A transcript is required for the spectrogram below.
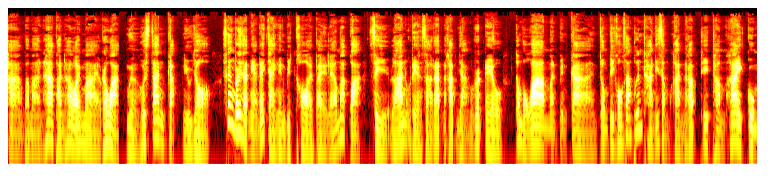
ทางประมาณ 5,500 ไมล์ระหว่างเมืองฮุสตันกับนิวยอร์กซึ่งบริษัทเนี่ยได้จ่ายเงินบิตคอยไปแล้วมากกว่า 4 ล้านเหรียญสหรัฐนะครับ อย่างรวดเร็ว ต้องบอกว่ามันเป็นการโจมตีโครงสร้างพื้นฐานที่สำคัญนะครับ ที่ทำให้กลุ่ม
